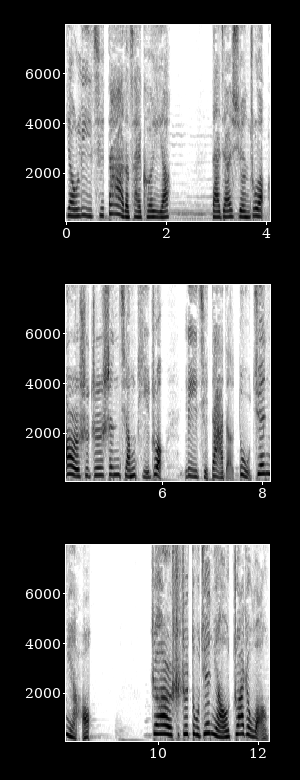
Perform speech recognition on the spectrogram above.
要力气大的才可以呀。大家选出了二十只身强体壮、力气大的杜鹃鸟。这二十只杜鹃鸟抓着网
